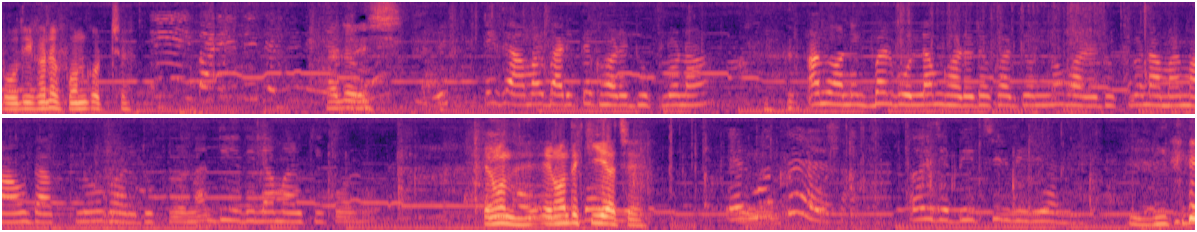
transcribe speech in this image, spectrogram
বৌদি এখানে ফোন করছে। হ্যালো এই যে আমার বাড়িতে ঘরে ঢুকলো না। আমি অনেকবার বললাম ঘরে ঢোকার জন্য ঘরে ঢুকলো না আমার মাও ডাকলো ঘরে ঢুকলো না দিয়ে দিলাম আর কি করব। এর মধ্যে এর মধ্যে কি আছে? এর মধ্যে ওই যে বিচির বিরিয়ানি। বিচি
